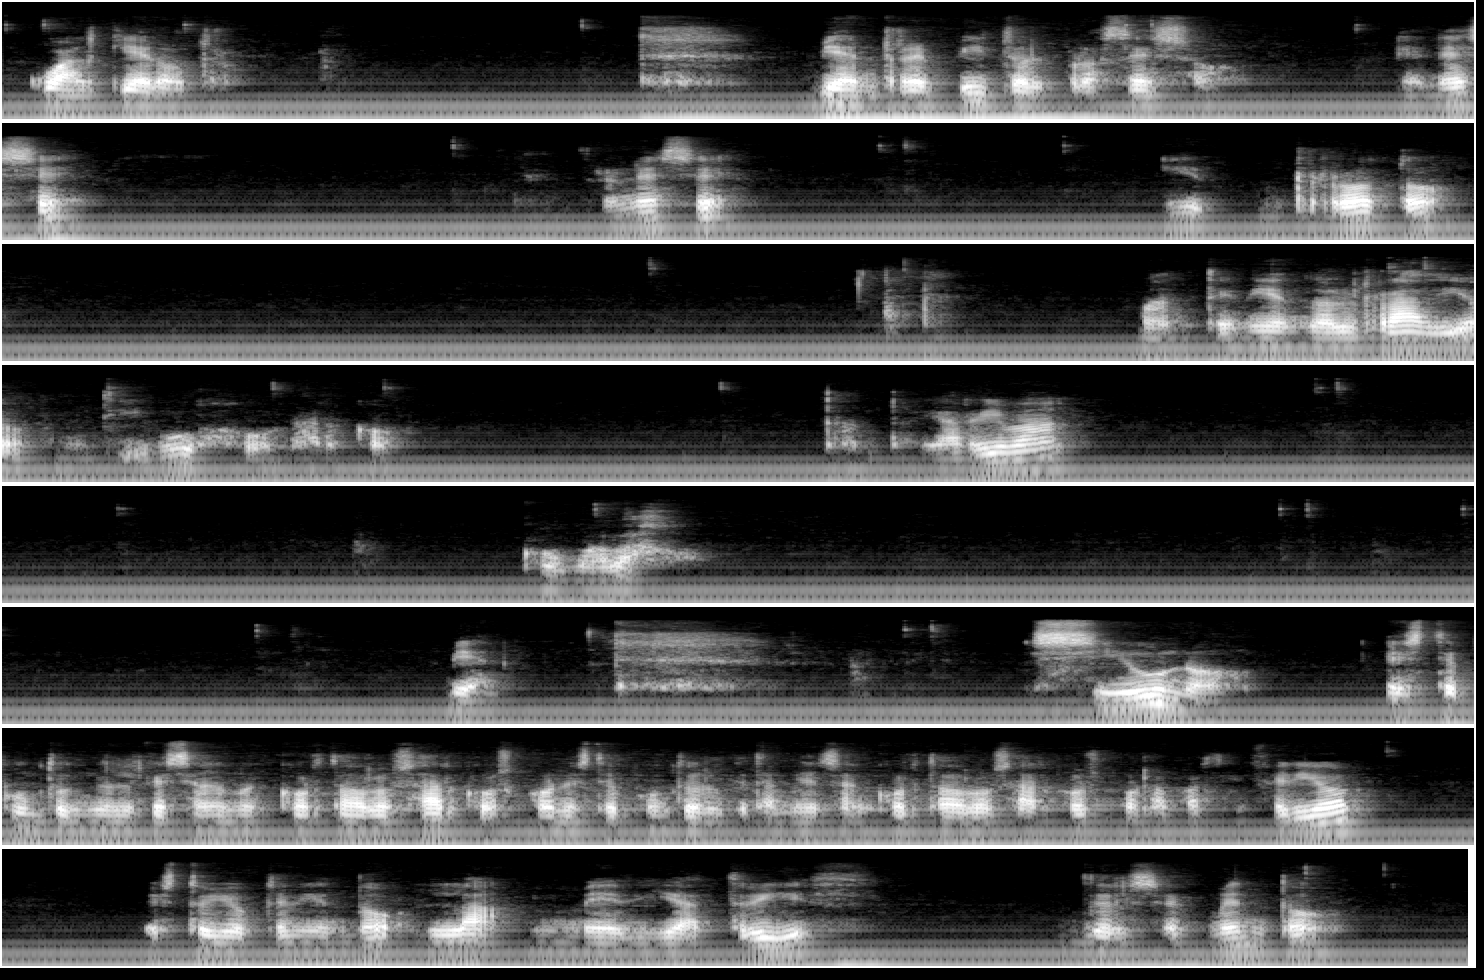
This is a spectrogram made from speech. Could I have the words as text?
cualquier otro. Bien, repito el proceso en S, en S y roto manteniendo el radio, dibujo un arco tanto ahí arriba como abajo. Bien, si uno este punto en el que se han cortado los arcos con este punto en el que también se han cortado los arcos por la parte inferior, estoy obteniendo la mediatriz del segmento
